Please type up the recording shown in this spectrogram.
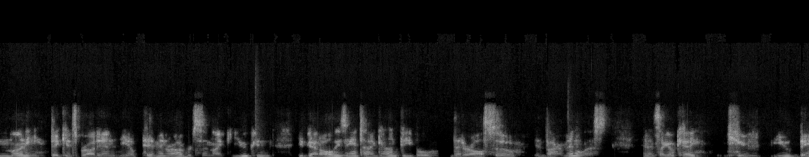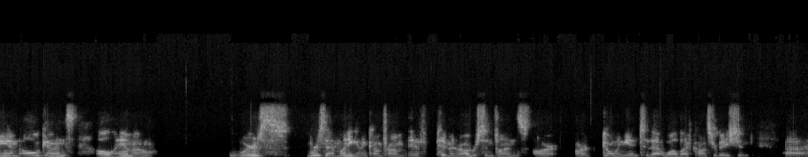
money that gets brought in. You know, Pittman Robertson, like you can you've got all these anti-gun people that are also environmentalists. And it's like, okay, you you ban all guns, all ammo, where's where's that money going to come from if Pittman Robertson funds aren't aren't going into that wildlife conservation uh,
